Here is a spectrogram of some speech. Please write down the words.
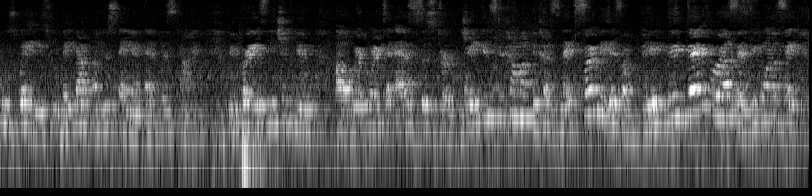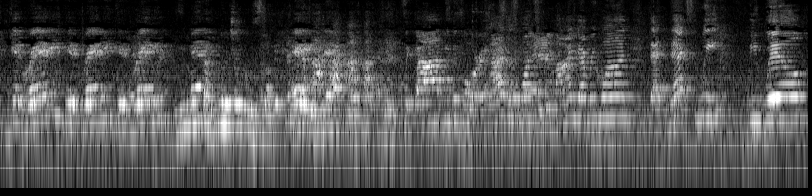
whose ways you may not understand at this time. We praise each of you. Uh, we're going to ask Sister Jenkins to come up because next Sunday is a big, big day for us, and we want to say, get ready, get ready, get ready, men of New Jerusalem. Amen. to God be the glory. I just want to remind everyone that next week we will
